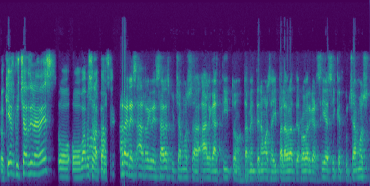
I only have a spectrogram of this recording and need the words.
¿Lo quieres escuchar de una vez o, vamos a la pausa? A regresar, a regresar escuchamos al gatito. También tenemos ahí palabras de Robert García, así que escuchamos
